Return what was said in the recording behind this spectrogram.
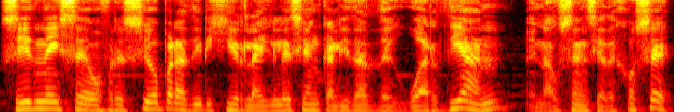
Sidney se ofreció para dirigir la iglesia en calidad de guardián en ausencia de José.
